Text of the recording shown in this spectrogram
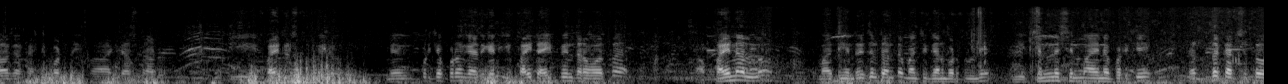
బాగా కష్టపడి చేస్తున్నాడు. ఈ ఫైటర్స్ మీరు మేము ఇప్పుడు చెప్పడం కాదు కానీ ఈ ఫైట్ అయిపోయిన తర్వాత ఆ ఫైనల్లో మా దీని రిజల్ట్ అంతా మంచిగా కనబడుతుంది. ఈ చిన్న సినిమా అయినప్పటికీ పెద్ద ఖర్చుతో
